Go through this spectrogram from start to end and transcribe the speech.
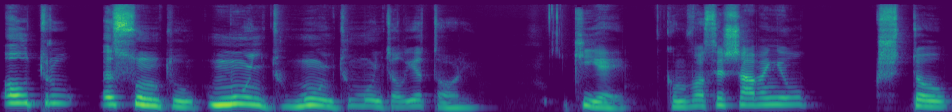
outro assunto muito, muito, muito aleatório, que é como vocês sabem, eu estou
